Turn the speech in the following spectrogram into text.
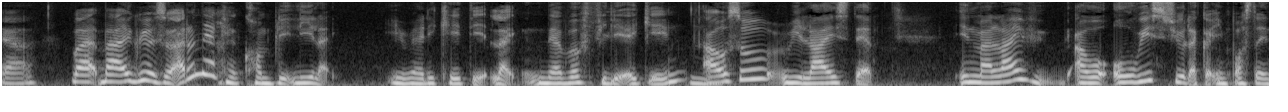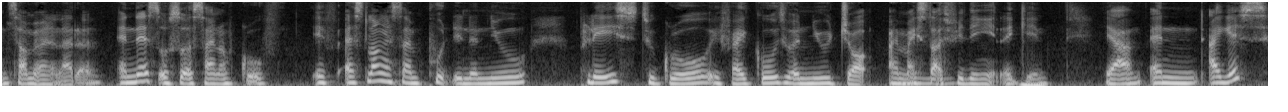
Yeah, but but I agree also. I don't think I can completely like eradicate it, like never feel it again. Mm. I also realized that in my life, I will always feel like an imposter in some way or another, and that's also a sign of growth. If as long as I'm put in a new place to grow, if I go to a new job, I might start mm. feeling it again. Yeah, and I guess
